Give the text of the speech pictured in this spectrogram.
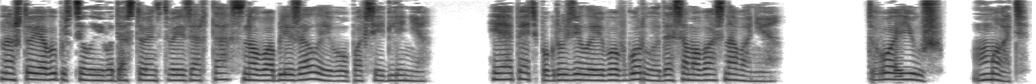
На что я выпустила его достоинство изо рта, снова облизала его по всей длине и опять погрузила его в горло до самого основания. «Твою ж мать!»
